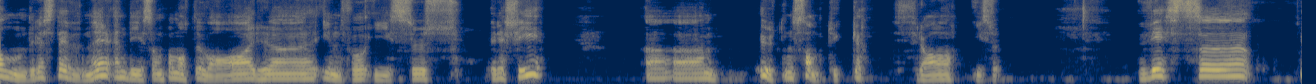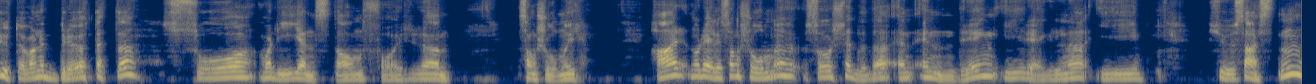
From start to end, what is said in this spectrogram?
andre stevner enn de som på en måte var uh, innenfor ISUs regi, uh, uten samtykke fra ISU. Hvis uh, utøverne brøt dette, så var de gjenstand for sanksjoner. Her, når det gjelder sanksjonene, så skjedde det en endring i reglene i 2016.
